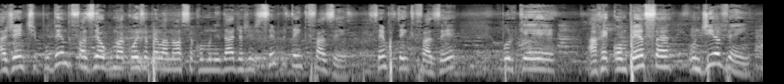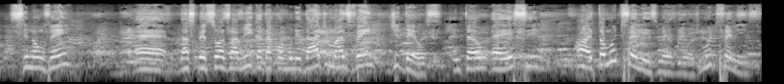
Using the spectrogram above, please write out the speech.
a gente podendo fazer alguma coisa pela nossa comunidade, a gente sempre tem que fazer, sempre tem que fazer, porque a recompensa um dia vem. Se não vem, é das pessoas amigas da comunidade, mas vem de Deus. Então é esse. Estou muito feliz mesmo hoje, muito feliz.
